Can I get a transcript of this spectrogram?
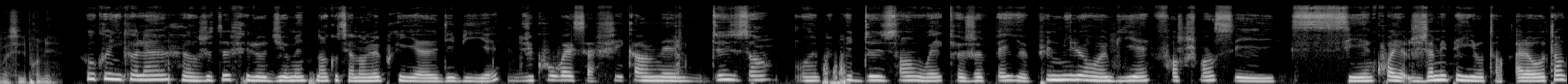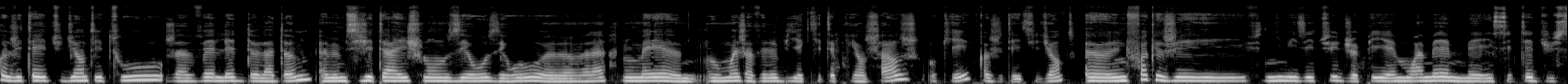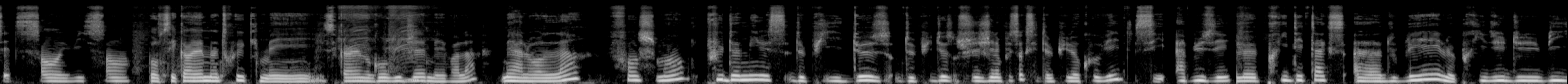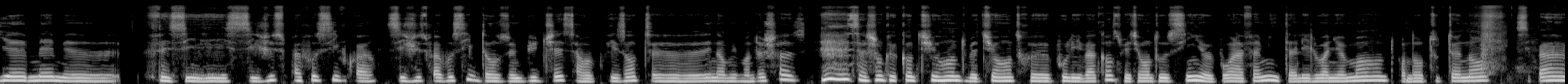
voici le premier. Coucou Nicolas, alors je te fais l'audio maintenant concernant le prix des billets. Du coup ouais ça fait quand même deux ans un peu plus de deux ans, ouais, que je paye plus de 1000 euros un billet. Franchement, c'est, c'est incroyable. J'ai jamais payé autant. Alors, autant quand j'étais étudiante et tout, j'avais l'aide de la DOM, euh, même si j'étais à échelon 0, 0, euh, voilà. Mais euh, au moins, j'avais le billet qui était pris en charge, ok, quand j'étais étudiante. une fois que j'ai fini mes études, je payais moi-même, mais c'était du 700, 800. Bon, c'est quand même un truc, mais c'est quand même un gros budget, mais voilà. Mais alors là, Franchement, plus de 1000 depuis deux, depuis deux, j'ai l'impression que c'est depuis le Covid, c'est abusé. Le prix des taxes a doublé, le prix du, du billet même euh, Enfin, c'est c'est juste pas possible quoi. C'est juste pas possible. Dans un budget, ça représente euh, énormément de choses. Sachant que quand tu rentres, ben, tu rentres euh, pour les vacances, mais tu rentres aussi euh, pour la famille. Tu as l'éloignement pendant tout un an. C'est pas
